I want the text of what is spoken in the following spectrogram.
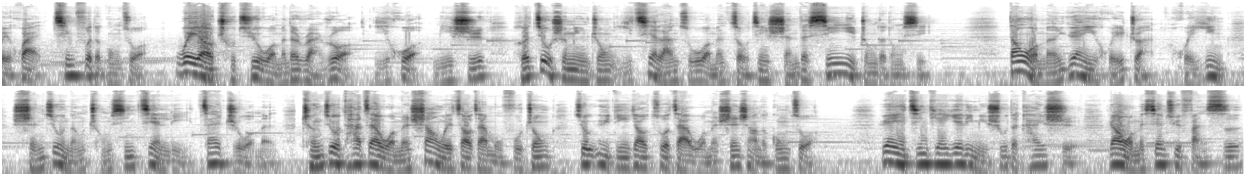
毁坏、倾覆的工作，为要除去我们的软弱、疑惑、迷失和旧生命中一切拦阻我们走进神的心意中的东西。当我们愿意回转、回应，神就能重新建立、栽植我们，成就他在我们尚未造在母腹中就预定要做在我们身上的工作。愿意今天耶利米书的开始，让我们先去反思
